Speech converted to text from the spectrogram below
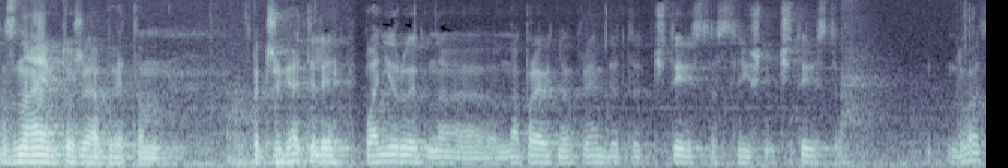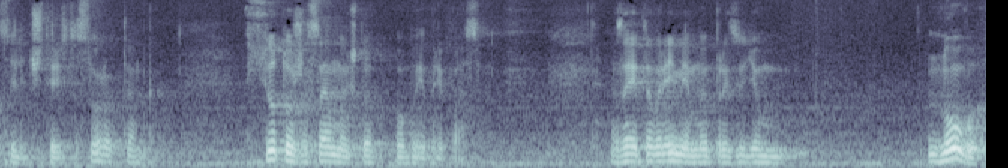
Знаем тоже об этом. Поджигатели планируют на, направить на Украину где-то 400 с лишним, 420 или 440 танков. Все то же самое, что по боеприпасам. За это время мы произведем новых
